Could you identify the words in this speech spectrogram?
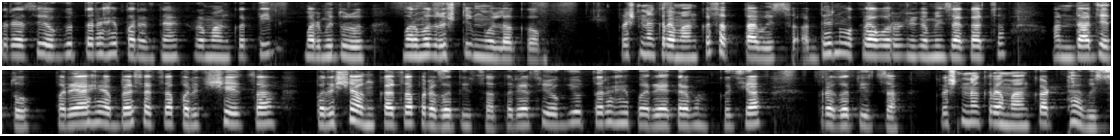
तर याचं योग्य उत्तर आहे पर्याय क्रमांक तीन मर्मिदृ मर्मदृष्टीमूलक प्रश्न क्रमांक सत्तावीस. अध्ययन वक्रावरून निगमी जागाचा अंदाज येतो. पर्याय आहे अभ्यासाचा परीक्षेचा परीक्षा अंकाचा प्रगतीचा. तर याचं योग्य उत्तर आहे पर्याय क्रमांकच्या प्रगतीचा प्रश्न क्रमांक अठ्ठावीस.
